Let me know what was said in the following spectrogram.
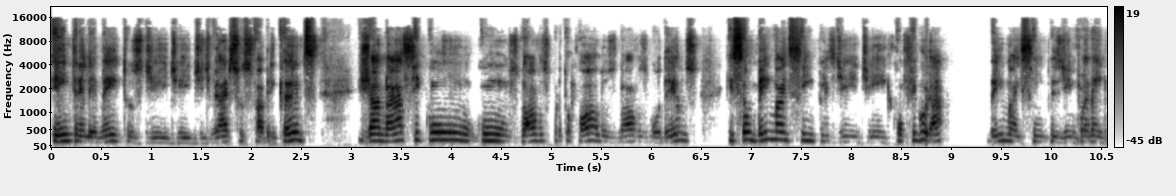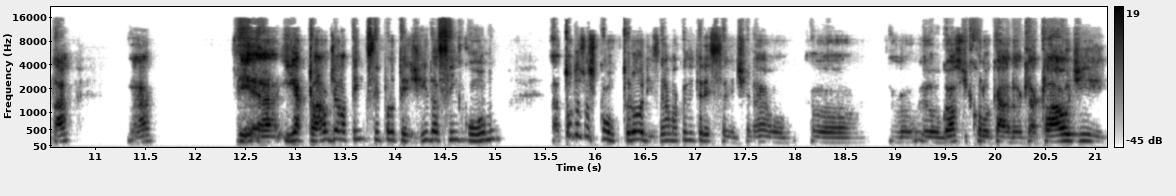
entre elementos de, de, de, diversos fabricantes, já nasce com, com os novos protocolos, novos modelos, que são bem mais simples de, de configurar, bem mais simples de implementar, né? E, uh, e, a cloud ela tem que ser protegida, assim como uh, todos os controles, né? Uma coisa interessante, né? Eu, eu gosto de colocar né, que a cloud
